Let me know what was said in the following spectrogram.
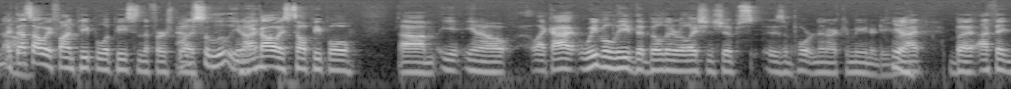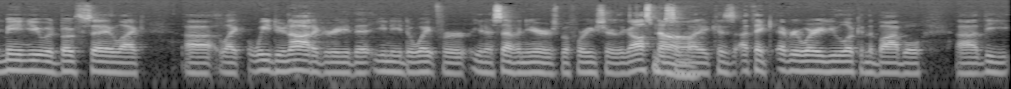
Like that's how we find people of peace in the first place. Absolutely, You know, man. I always tell people, um, you, you know, like I we believe that building relationships is important in our community, Yeah. right? But I think me and you would both say like. Uh, like we do not agree that you need to wait for you know seven years before you share the gospel with somebody because I think everywhere you look in the Bible, uh, the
